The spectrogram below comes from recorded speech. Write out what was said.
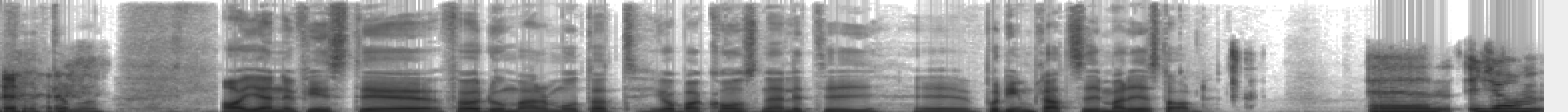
ja, Jenny, finns det fördomar mot att jobba konstnärligt i, eh, på din plats i Mariestad? Eh, jag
